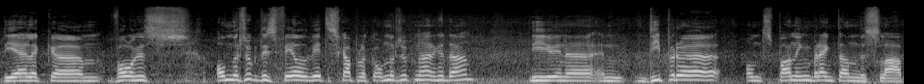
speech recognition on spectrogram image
Die eigenlijk ehm, volgens onderzoek, er is veel wetenschappelijk onderzoek naar gedaan, die je in eh, een diepere ontspanning brengt dan de slaap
